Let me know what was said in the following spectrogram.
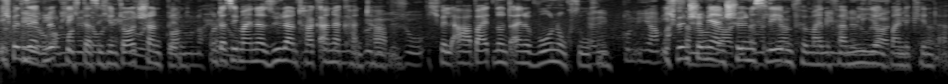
Ich bin sehr glücklich, dass ich in Deutschland bin und dass Sie meinen Asylantrag anerkannt haben. Ich will arbeiten und eine Wohnung suchen. Ich wünsche mir ein schönes Leben für meine Familie und meine Kinder.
